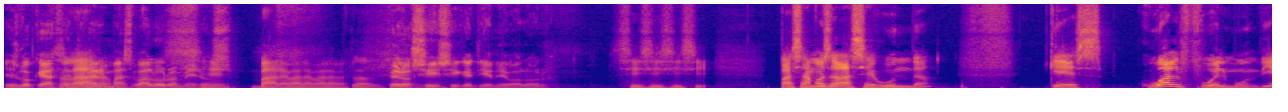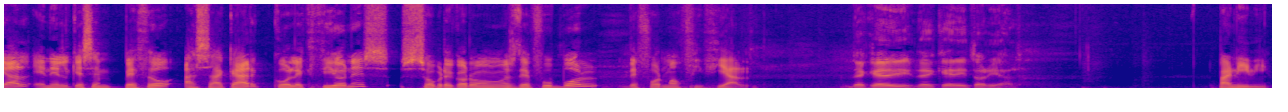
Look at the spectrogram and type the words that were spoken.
es lo que hace Claro. tener más valor o menos. Sí. Vale, vale, vale. vale. Claro. Pero sí, sí que tiene valor. Sí, sí, sí, sí. Pasamos a la segunda, que es ¿cuál fue el mundial en el que se empezó a sacar colecciones sobre cromos de fútbol de forma oficial? ¿De qué, de qué editorial? Panini.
